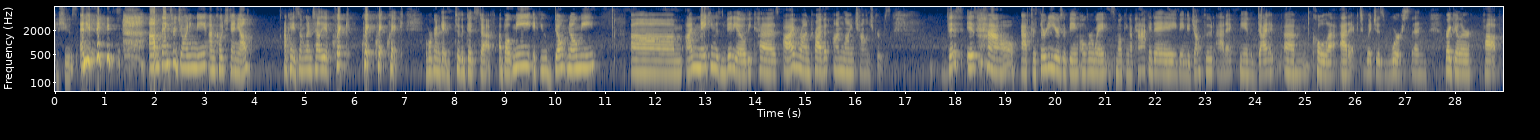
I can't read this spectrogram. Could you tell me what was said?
issues. Anyways, um, thanks for joining me. I'm Coach Danielle. Okay, so I'm going to tell you quick, quick, quick, quick. We're going to get to the good stuff about me. If you don't know me, um, I'm making this video because I run private online challenge groups. This is how, after 30 years of being overweight, smoking a pack a day, being a junk food addict, being a diet um, cola addict, which is worse than regular pop,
